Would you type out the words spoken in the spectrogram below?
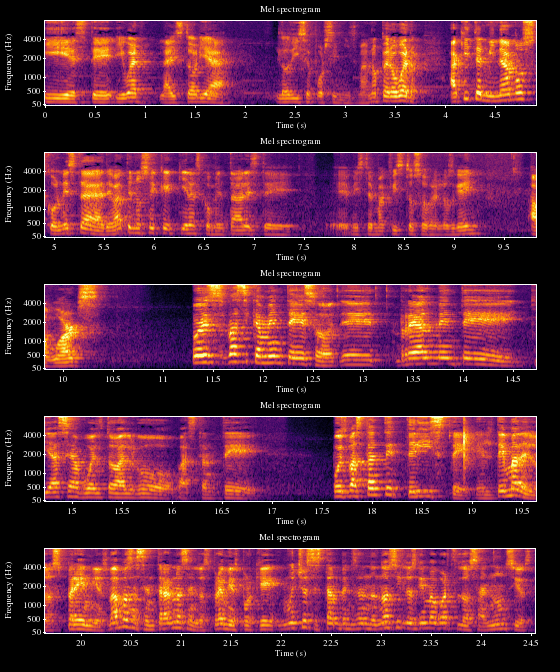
Y, este, y bueno, la historia lo dice por sí misma, ¿no? Pero bueno, aquí terminamos con este debate. No sé qué quieras comentar, este, eh, Mr. McFisto, sobre los Game Awards. Pues básicamente eso. Eh, realmente ya se ha vuelto algo bastante pues bastante triste el tema de los premios. Vamos a centrarnos en los premios porque muchos están pensando, no, si los Game Awards, los anuncios,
